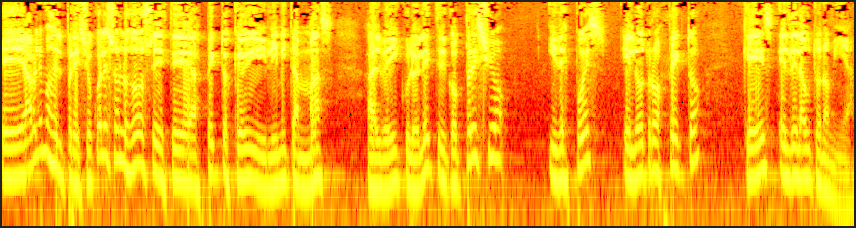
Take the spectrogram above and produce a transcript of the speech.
Eh, hablemos del precio. ¿Cuáles son los dos este, aspectos que hoy limitan más al vehículo eléctrico? Precio y después el otro aspecto que es el de la autonomía.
